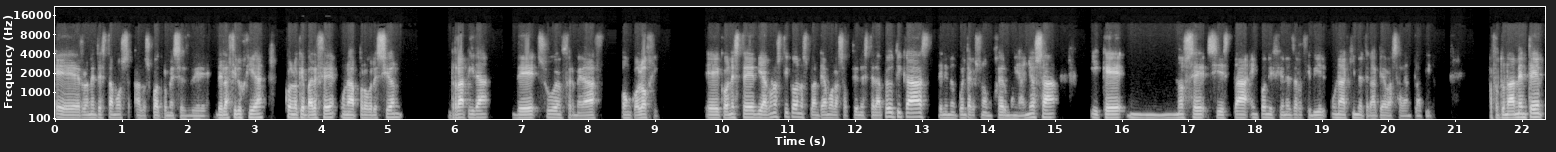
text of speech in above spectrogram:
eh, realmente estamos a los cuatro meses de, la cirugía, con lo que parece una progresión rápida de su enfermedad oncológica. Eh, con este diagnóstico nos planteamos las opciones terapéuticas, teniendo en cuenta que es una mujer muy añosa y que mm, no sé si está en condiciones de recibir una quimioterapia basada en platino. Afortunadamente,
